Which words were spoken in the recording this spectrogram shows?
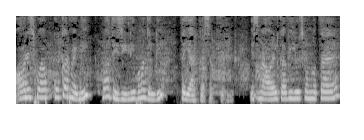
और इसको आप कुकर में भी बहुत इजीली बहुत जल्दी तैयार कर सकते हैं। इसमें ऑयल का भी यूज़ कम होता है,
